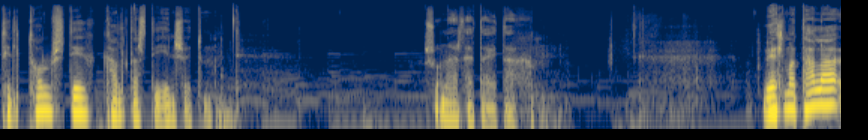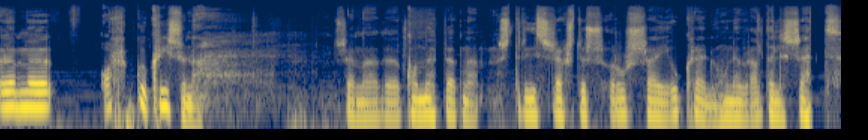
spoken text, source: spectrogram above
til 12 stig kaldast í insveitum svona er þetta í dag. Við ætlum að tala um eh, orkukrísuna sem að eh, kom upp vegna stríðsregstus rúsa í Ukrænu. Hún hefur aldrei sett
